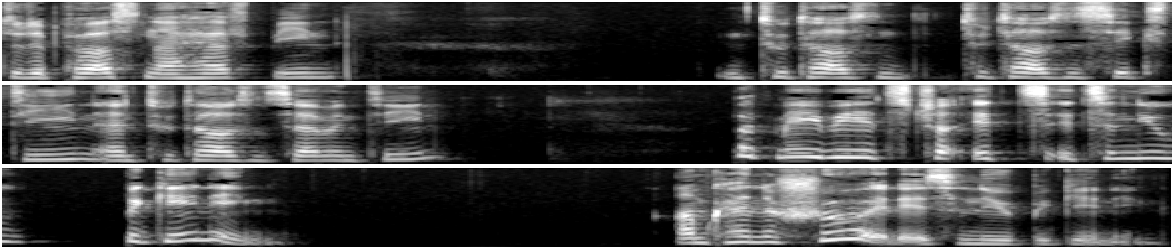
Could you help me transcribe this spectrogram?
to the person I have been in 2000, 2016 and 2017 but maybe it's it's it's a new beginning. I'm kind of sure it is a new beginning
